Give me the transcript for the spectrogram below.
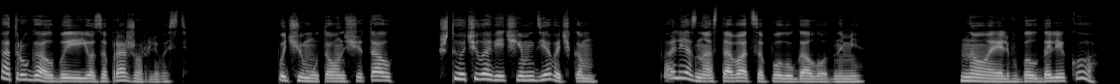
отругал бы ее за прожорливость. Почему-то он считал, что человечьим девочкам полезно оставаться полуголодными. Но эльф был далеко,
